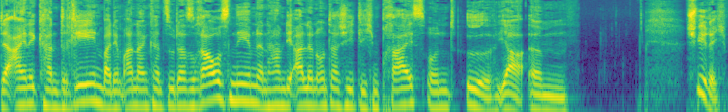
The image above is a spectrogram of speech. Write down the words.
Der eine kann drehen, bei dem anderen kannst du das rausnehmen, dann haben die alle einen unterschiedlichen Preis und uh, ja, ähm, schwierig.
